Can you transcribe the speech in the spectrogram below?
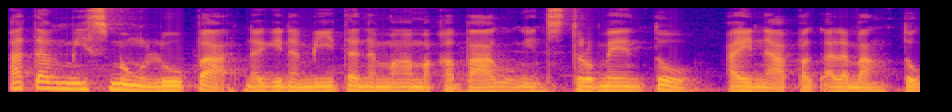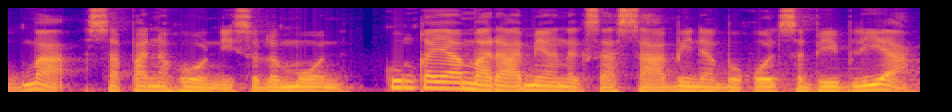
at ang mismong lupa na ginamitan ng mga makabagong instrumento ay napag-alamang tugma sa panahon ni Solomon. Kung kaya marami ang nagsasabi na bukod sa Biblia,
